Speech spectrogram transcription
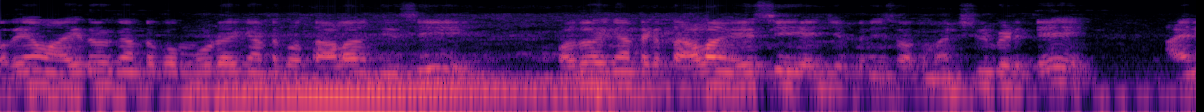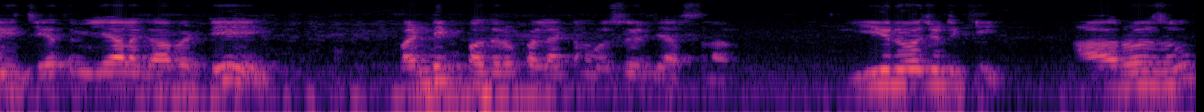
ఉదయం ఐదో గంటకో మూడో గంటకో తాళం తీసి పదో గంటకు తాళం వేసి అని చెప్పి ఒక మనిషిని పెడితే ఆయనకి జీతం ఇవ్వాలి కాబట్టి బండికి పది రూపాయల లెక్కన వసూలు చేస్తున్నారు. ఈ రోజుటికి ఆ రోజు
